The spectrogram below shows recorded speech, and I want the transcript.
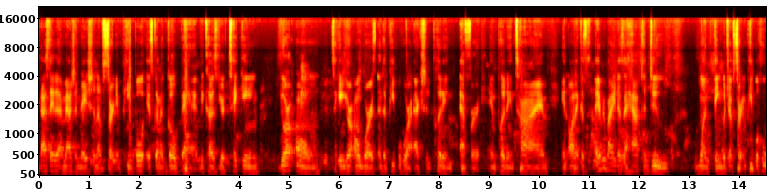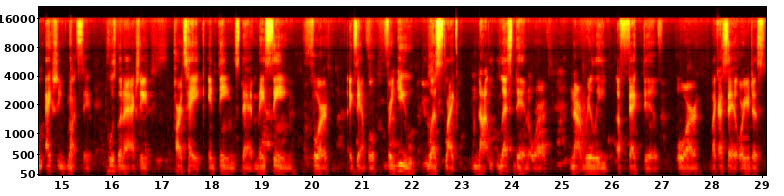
fascinated imagination of certain people, it's gonna go bad because you're taking your own taking your own words into people who are actually putting effort and putting time and all that. Because everybody doesn't have to do one thing, but you have certain people who actually wants it, who's gonna actually partake in things that may seem for example for you was like not less than or not really effective or like I said, or you just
